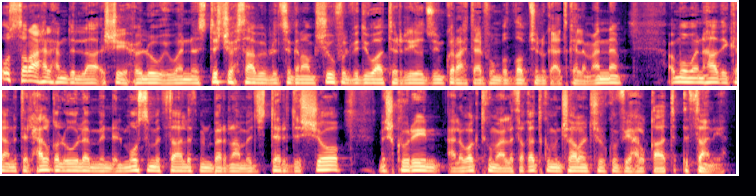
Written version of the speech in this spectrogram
والصراحة الحمد لله الشيء حلو يونس دشوا حسابي بالانستغرام شوفوا الفيديوهات ال Reels ويمكن راح تعرفون بالضبط شنو قاعد أتكلم عنه. عموما هذه كانت الحلقة الأولى من الموسم الثالث من برنامج ترد ال show. مشكورين على وقتكم على ثقتكم ان شاء الله نشوفكم في حلقات الثانية.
